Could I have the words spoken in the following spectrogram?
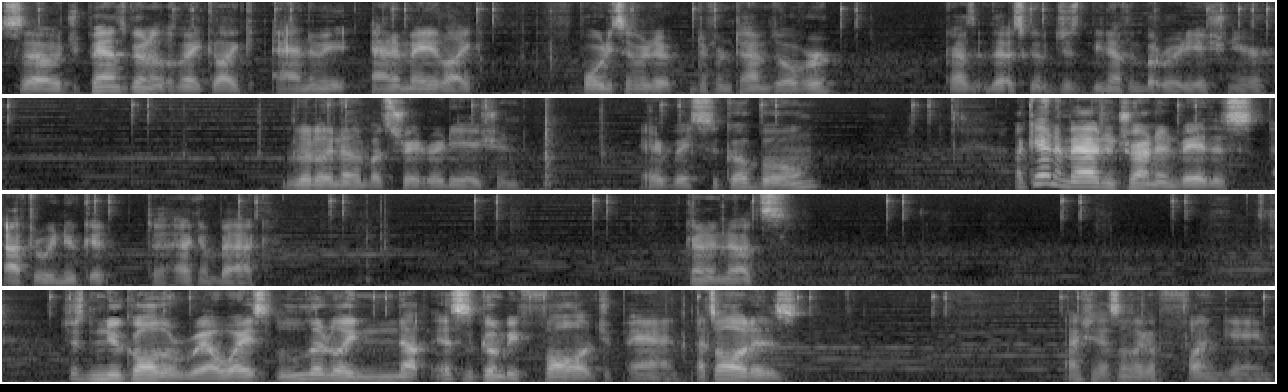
So Japan's going to make like anime anime like 47 different times over. Guys, that's going to just be nothing but radiation here. Literally nothing but straight radiation. Airbases go boom. I can't imagine trying to invade this after we nuke it to heck and back. Kind of nuts. Just nuke all the railways. Literally nothing. This is going to be Fallout Japan. That's all it is. Actually, that sounds like a fun game.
